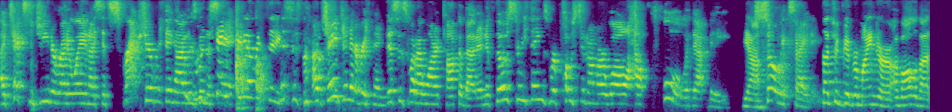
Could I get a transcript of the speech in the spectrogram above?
I texted Gina right away and I said, scratch everything I was going to say. Everything. This is, I'm changing everything. This is what I want to talk about. And if those three things were posted on our wall, how cool would that be? Yeah. So exciting. such a good reminder of all of us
